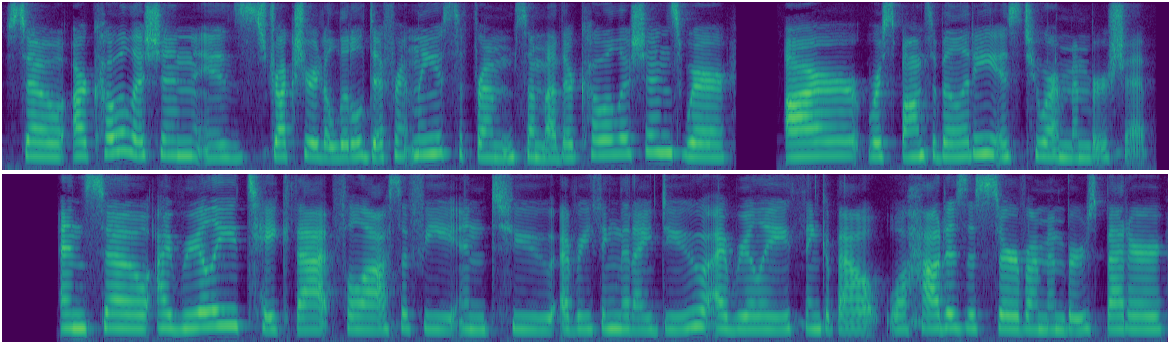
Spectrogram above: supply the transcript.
So our coalition is structured a little differently from some other coalitions where our responsibility is to our membership. And so I really take that philosophy into everything that I do. I really think about, well, how does this serve our members better?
